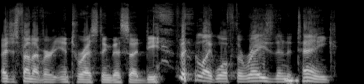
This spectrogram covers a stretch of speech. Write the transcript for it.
i just found that very interesting this idea like well if they're raised in a tank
